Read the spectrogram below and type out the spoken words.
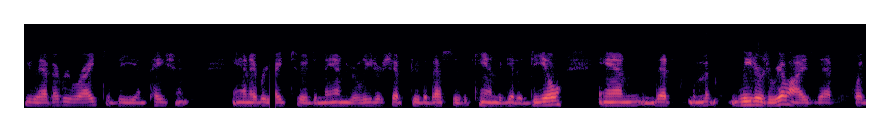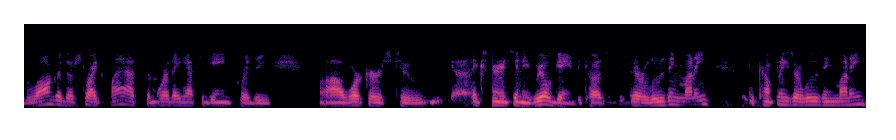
you have every right to be impatient and every right to demand your leadership do the best as it can to get a deal, and that the leaders realize that for the longer the strike lasts, the more they have to gain for the uh, workers to uh, experience any real gain because they're losing money, the companies are losing money,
